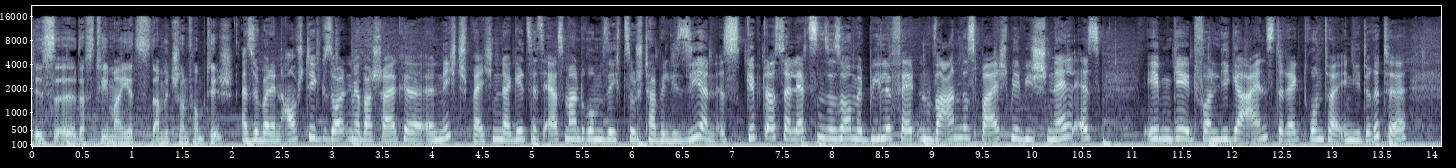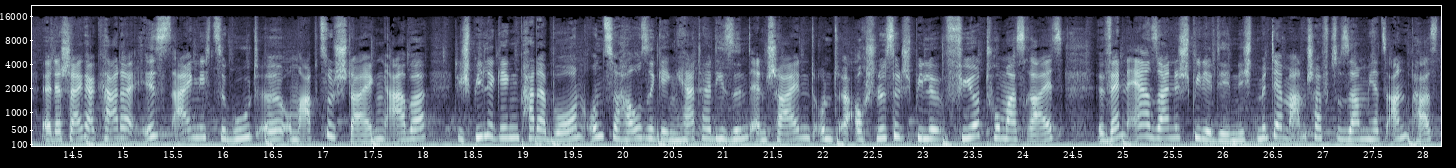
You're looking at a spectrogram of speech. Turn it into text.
Ist äh, das Thema jetzt damit schon vom Tisch? Also über den Aufstieg sollten wir bei Schalke äh, nicht sprechen. Da geht es jetzt erstmal darum, sich zu stabilisieren. Es gibt aus der letzten Saison mit Bielefeld ein warnendes Beispiel, wie schnell es eben geht, von Liga 1 direkt runter in die dritte. Äh, der Schalker Kader ist eigentlich zu gut, äh, um abzusteigen, aber die Spiele gegen Paderborn und zu Hause gegen Hertha, die sind entscheidend und äh, auch Schlüsselspiele für Thomas Reis. Wenn er seine Spielideen nicht mit der Mannschaft zusammen jetzt anpasst,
